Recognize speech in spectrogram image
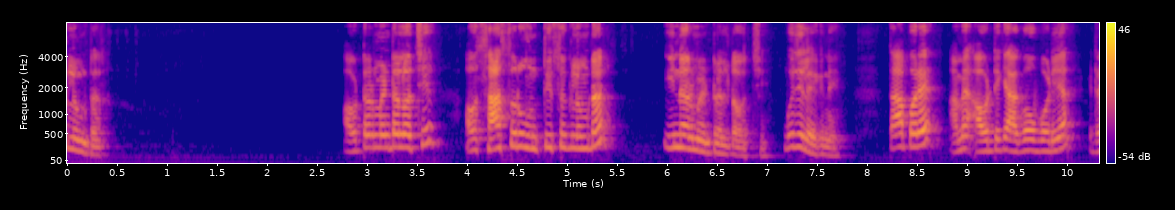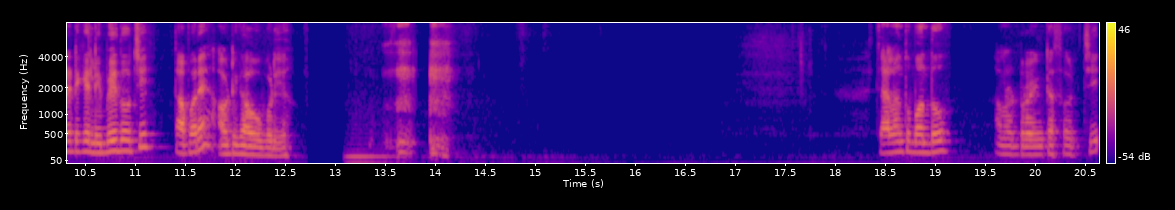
किलोमीटर आउटर मेंटल अच्छी ଆଉ ସାତଶହରୁ ଉଣତିରିଶଶହ କିଲୋମିଟର ଇନର ମେଣ୍ଟାଲଟା ଅଛି ବୁଝିଲେ କି ନାହିଁ ତାପରେ ଆମେ ଆଉ ଟିକେ ଆଗକୁ ବଢ଼ିବା ଏଇଟା ଟିକେ ଲିଭେଇ ଦେଉଛି ତାପରେ ଆଉ ଟିକେ ଆଗକୁ ବଢ଼ିବା ଚାଲନ୍ତୁ ବନ୍ଧୁ ଆମର ଡ୍ରଇଂଟା ସରିଛି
